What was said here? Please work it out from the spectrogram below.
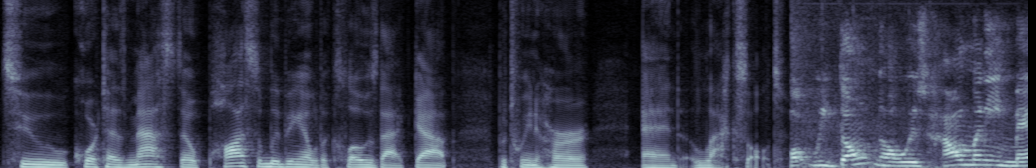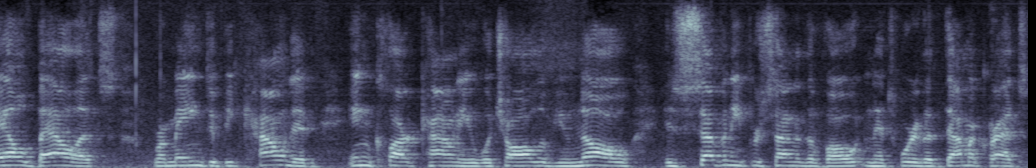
to Cortez Masto possibly being able to close that gap between her and Laxalt. What we don't know is how many mail ballots remain to be counted in Clark County, which all of you know is 70% of the vote, and it's where the Democrats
